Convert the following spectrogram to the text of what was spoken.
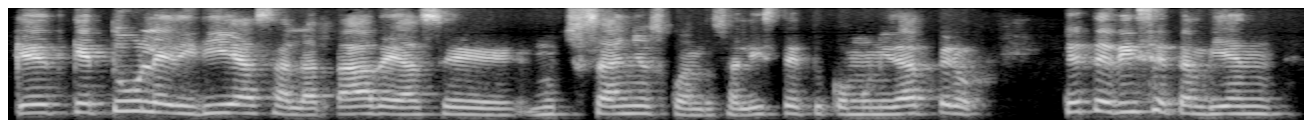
¿Qué, ¿Qué, tú le dirías a la TADE hace muchos años cuando saliste de tu comunidad? Pero, ¿qué te dice también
